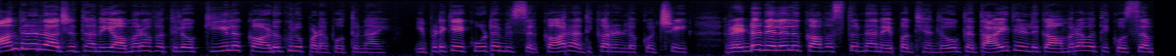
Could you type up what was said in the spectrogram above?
ఆంధ్ర రాజధాని అమరావతిలో కీలక అడుగులు పడబోతున్నాయి. ఇప్పటికే కూటమి సర్కార్ అధికారంలోకి వచ్చి రెండు నెలలు కావస్తున్న నేపథ్యంలో గత ఐదేళ్ళుగా అమరావతి కోసం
